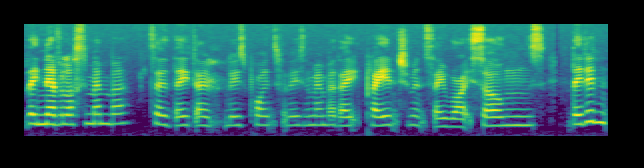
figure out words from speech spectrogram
they never lost a member, so they don't lose points for losing a member. They play instruments, they write songs. They didn't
